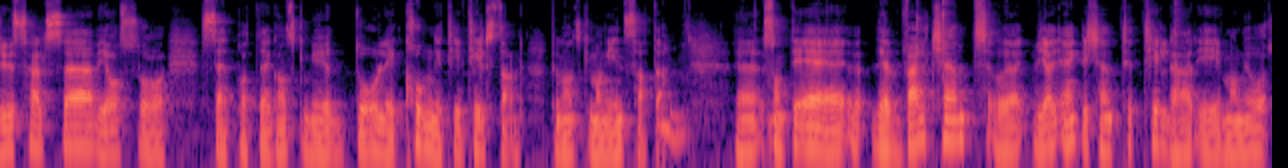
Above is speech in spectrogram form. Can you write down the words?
rushelse. Vi har også sett på at det er ganske mye dårlig kognitiv tilstand for ganske mange innsatte. Eh, sånn at det er, det er velkjent, og vi har egentlig kjent til det her i mange år.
